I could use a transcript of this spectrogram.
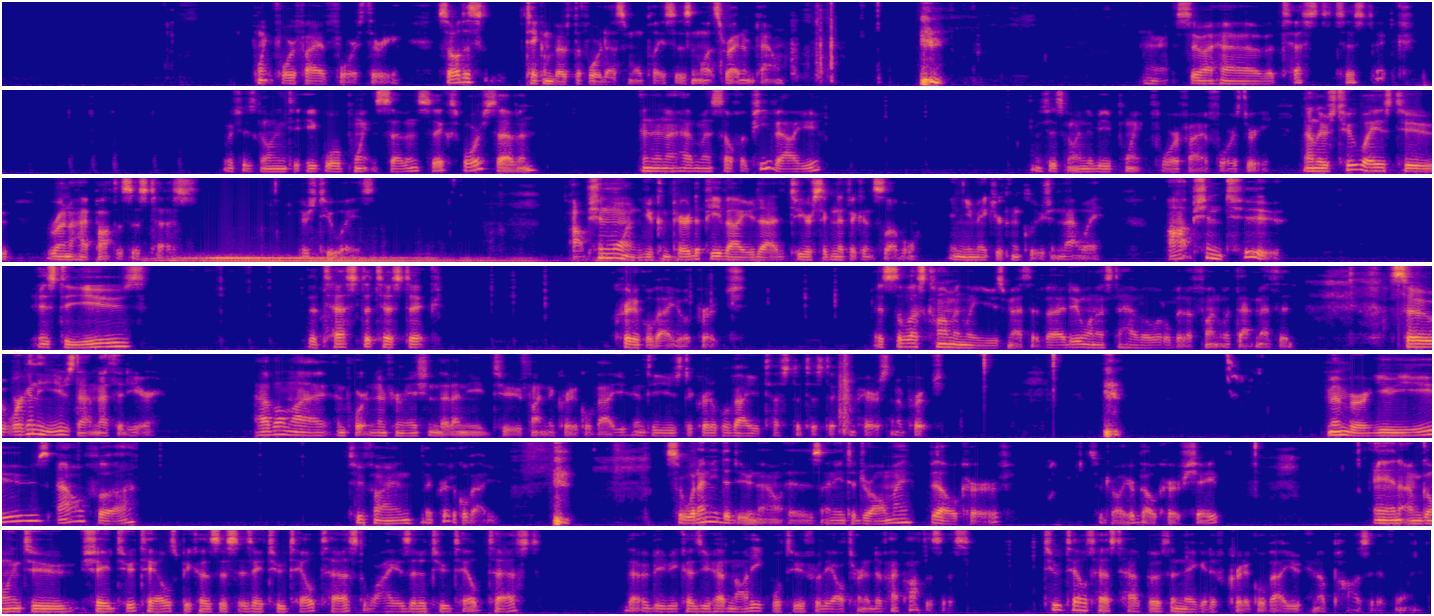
0.4543. So I'll just take them both to four decimal places and let's write them down. Alright, so I have a test statistic which is going to equal 0.7647 and then I have myself a p-value which is going to be 0.4543. Now there's two ways to run a hypothesis test. There's two ways. Option one, you compare the p-value to your significance level and you make your conclusion that way. Option two is to use the test statistic critical value approach. It's the less commonly used method, but I do want us to have a little bit of fun with that method. So we're going to use that method here. I have all my important information that I need to find the critical value and to use the critical value test statistic comparison approach. Remember, you use alpha to find the critical value. So what I need to do now is I need to draw my bell curve. So draw your bell curve shape. And I'm going to shade two tails because this is a two-tailed test. Why is it a two-tailed test? That would be because you have not equal to for the alternative hypothesis. Two-tailed tests have both a negative critical value and a positive one.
